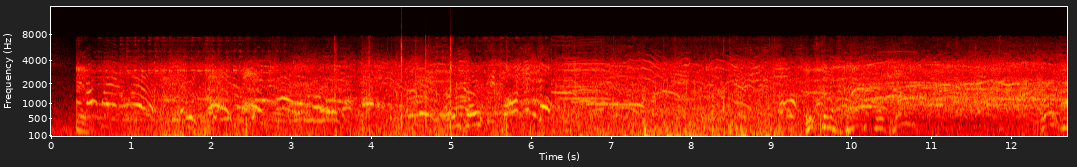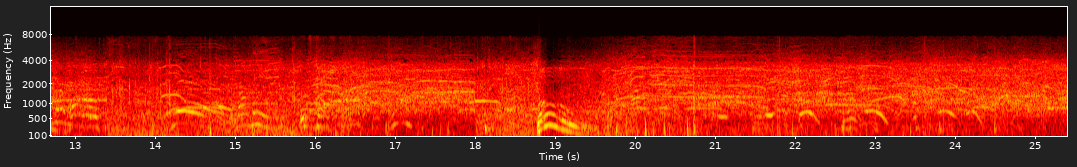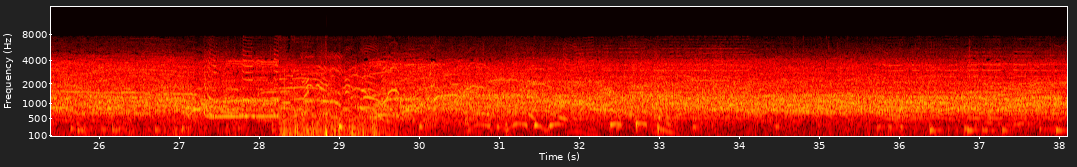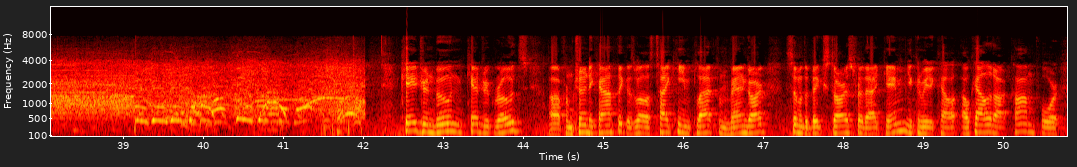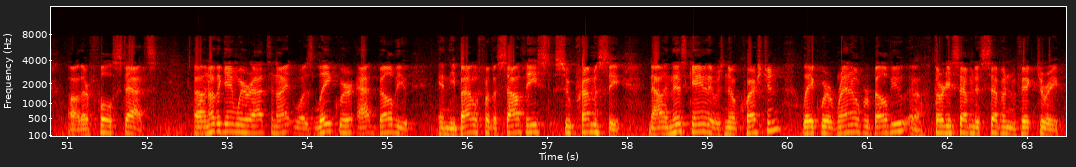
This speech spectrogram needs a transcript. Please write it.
Cadron Boone, Kedrick Rhodes uh, from Trinity Catholic, as well as Tykeem Platt from Vanguard, some of the big stars for that game. You can read at Ocala.com for uh, their full stats. Uh, another game we were at tonight was Lake Weir at Belleview in the battle for the Southeast supremacy. Now, in this game, there was no question. Lake Weir ran over Belleview in a 37 7 victory.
